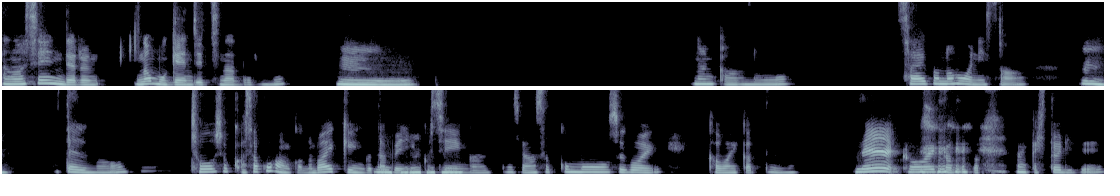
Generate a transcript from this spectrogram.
楽しんでるのも現実なんだろうね。うん。なんかあの、最後の方にさ、うん。ホテルの朝食、朝ごはんかな？バイキング食べに行くシーンがあったじゃん。あそこもすごい可愛かったよね。ね可愛かった。なんか一人で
